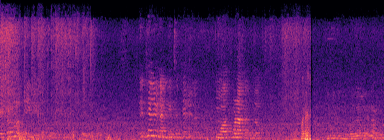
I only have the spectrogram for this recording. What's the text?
એ ઢગલો થઈ ગયો એ થેલી નાખી છે થેલી આ થોડાક જ લઉં વધારે આપણે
